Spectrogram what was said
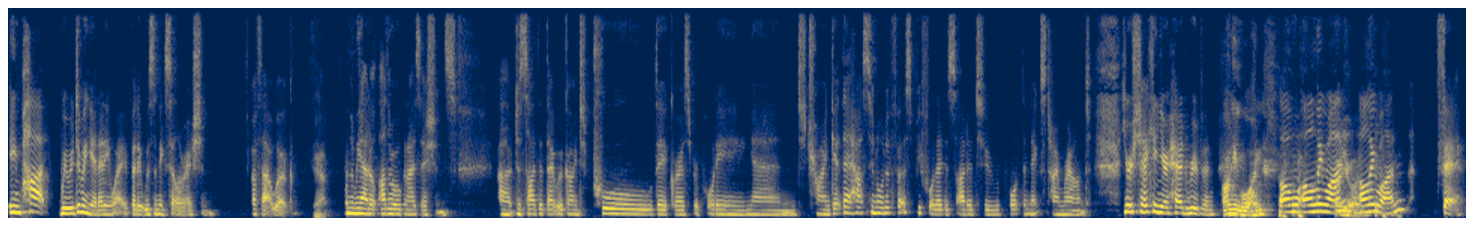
In part, we were doing it anyway, but it was an acceleration of that work. Yeah. And then we had other organizations uh, decide that they were going to pull their GRESB reporting and try and get their house in order first before they decided to report the next time round. You're shaking your head, Ruben. Only one. Oh, only one. Only one. Only one. Fair.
